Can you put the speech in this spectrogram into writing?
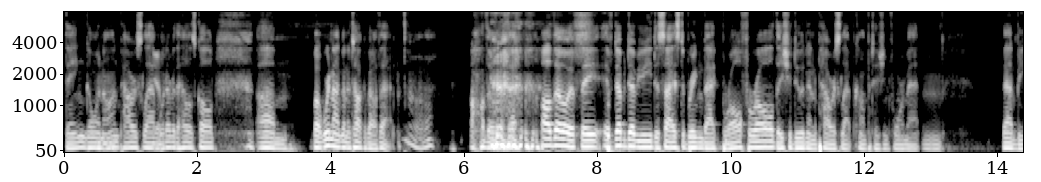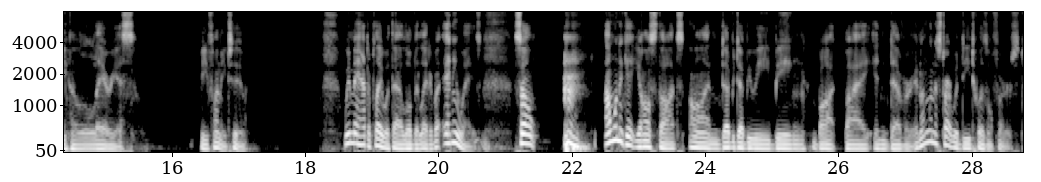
thing going on, power slap, Yeah. whatever the hell it's called. Um, but we're not going to talk about that. Oh, Although, that- although if they if WWE decides to bring back Brawl for All, they should do it in a power slap competition format. That'd be hilarious. Be funny too. We may have to play with that a little bit later, but anyways, so I want to get y'all's thoughts on WWE being bought by Endeavor, and I'm going to start with D Twizzle first.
